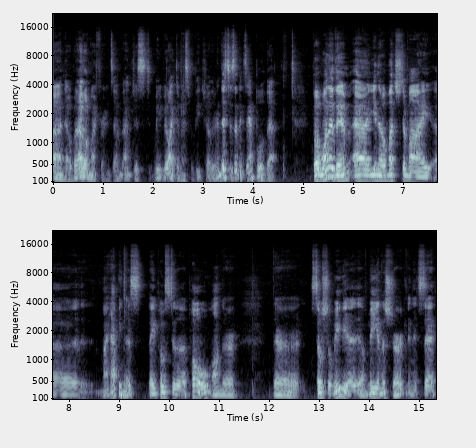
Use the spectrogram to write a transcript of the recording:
Uh, no, but I love my friends. I'm, I'm just, we, we like to mess with each other. And this is an example of that. But one of them, uh, you know, much to my uh, my happiness, they posted a poll on their their social media of me in the shirt, and it said,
